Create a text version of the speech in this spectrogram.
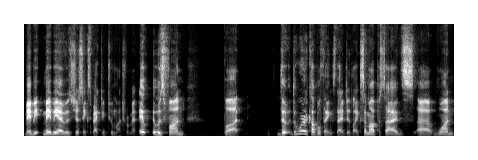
maybe maybe i was just expecting too much from it it, it was fun but there, there were a couple things that i did like some upsides uh one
